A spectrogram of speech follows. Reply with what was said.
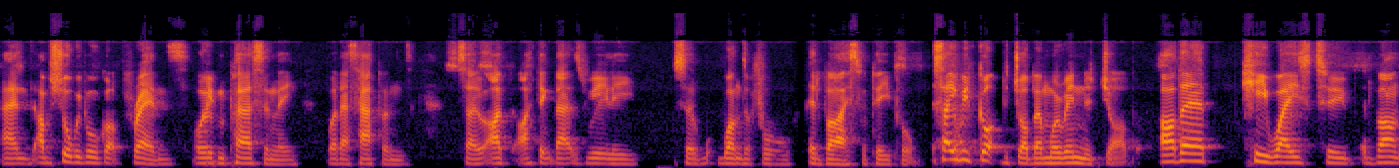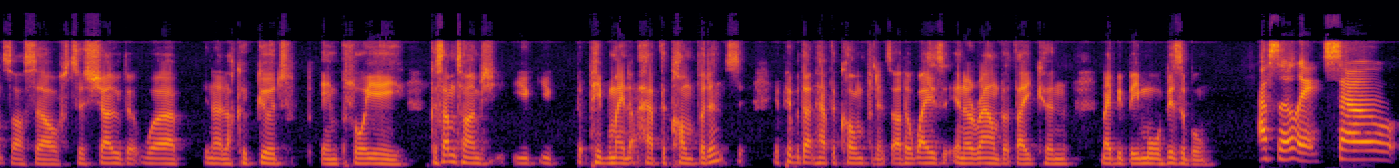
And I'm sure we've all got friends, or even personally, where that's happened. So I, I think that's really so wonderful advice for people. Say we've got the job and we're in the job. Are there key ways to advance ourselves to show that we're, you know, like a good employee? Because sometimes you, you people may not have the confidence. If people don't have the confidence, are there ways in around that they can maybe be more visible? Absolutely. So,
